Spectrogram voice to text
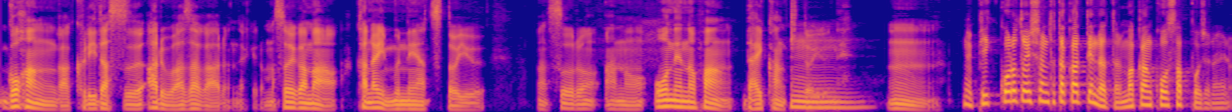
う、ご飯が繰り出すある技があるんだけど、まあ、それがまあ、かなり胸熱という、まあ、その、あの、往年のファン大歓喜というね。うん。うん。ねピッコロと一緒に戦ってんだったら魔漢光殺法じゃないの？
